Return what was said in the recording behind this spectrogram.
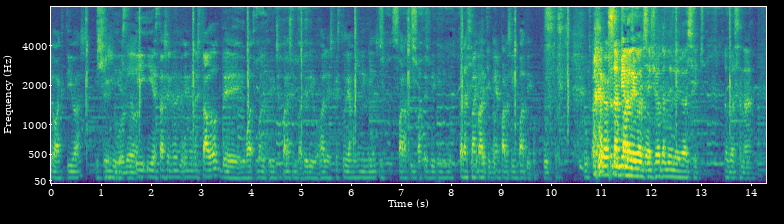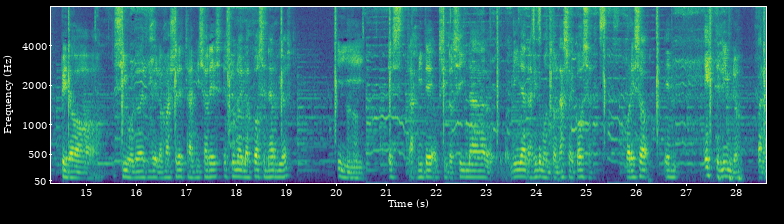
lo activas y, Sí, te- y, y- estás en un, en un estado de bueno, he dicho parasimpatético, vale, es que estudiamos en inglés parasimpatético en inglés. Parasimpático. Eh, parasimpático. Justo. Pero yo también lo digo así, yo también lo digo así. No pasa nada. Pero sí, boludo, es de los mayores transmisores, es uno de los 12 nervios y es, transmite oxitocina, dopamina, transmite un montonazo de cosas. Por eso en este libro, para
